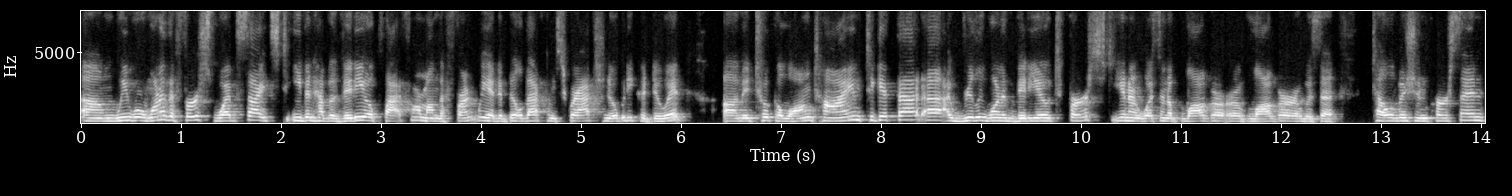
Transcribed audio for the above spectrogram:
um, we were one of the first websites to even have a video platform on the front. We had to build that from scratch. Nobody could do it. Um, it took a long time to get that. Uh, I really wanted video first. You know, it wasn't a blogger or a vlogger. It was a television person.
